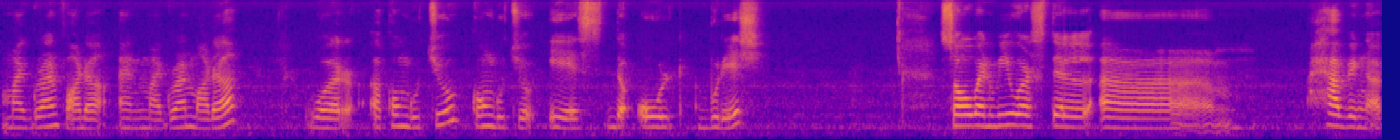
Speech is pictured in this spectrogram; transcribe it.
my grandfather and my grandmother were a Konghucu. Konghucu is the old Buddhist so when we were still um, having a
